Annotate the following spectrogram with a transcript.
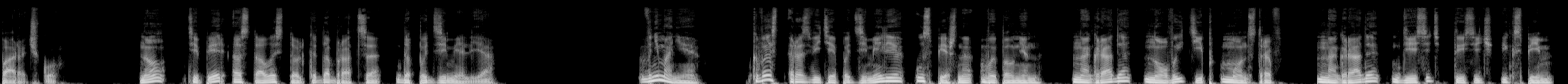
парочку. Но теперь осталось только добраться до подземелья. Внимание! Квест развития подземелья успешно выполнен. Награда «Новый тип монстров». Награда 10 тысяч XP.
